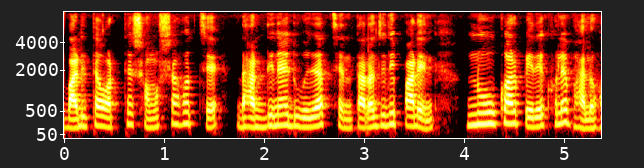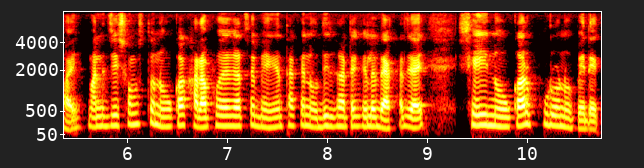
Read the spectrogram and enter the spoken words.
বাড়িতে অর্থের সমস্যা হচ্ছে, ধার দিনায় ডুবে যাচ্ছেন, তারা যদি পারেন নৌকার পেরেক হলে ভালো হয়। মানে যে সমস্ত নৌকা খারাপ হয়ে গেছে, ভেঙে থাকে, নদীর ঘাটে গেলে দেখা যায়, সেই নৌকার পুরনো পেরেক।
